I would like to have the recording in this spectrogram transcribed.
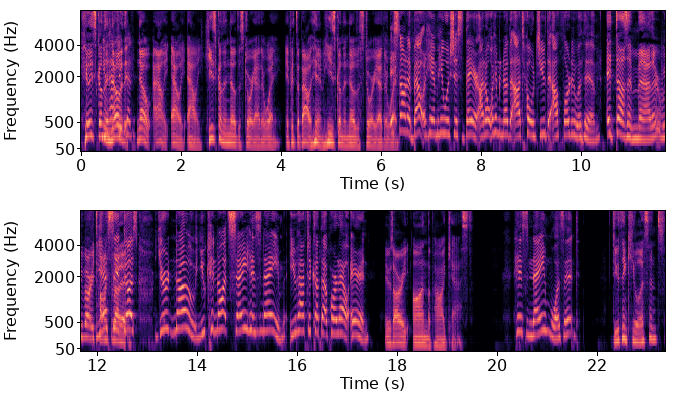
He's gonna You know that. cut- No, Allie, Allie, Allie. He's gonna know the story either way. If it's about him, he's gonna know the story either way. It's not about him. He was just there. I don't want him to know that I told you that I flirted with him. it doesn't matter. We've already talked yes, about it. Yes, it does. You're no. You cannot say his name. You have to cut that part out, Aaron. It was already on the podcast. His name wasn't. Do you think he listens?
